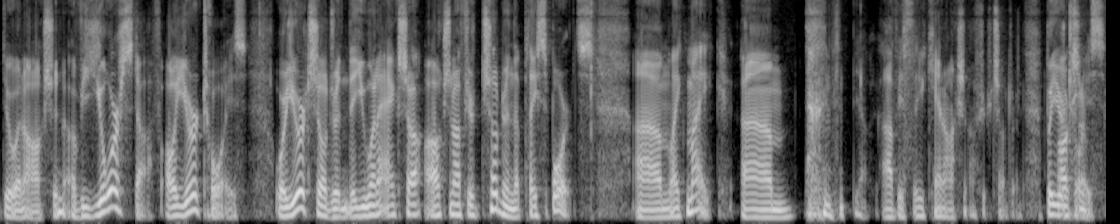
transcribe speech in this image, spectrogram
do an auction of your stuff, all your toys, or your children that you want to auction, off your children that play sports, um, like Mike, um, yeah, obviously you can't auction off your children, but your Auction toys.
